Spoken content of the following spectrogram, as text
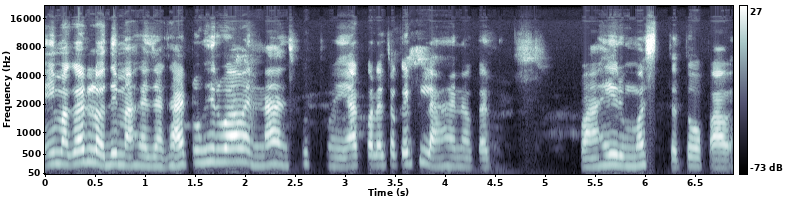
એમાં કેટલો દિમાગ છે જા ઘાટું હીરું આવે ને, ના જ. આ કરે તો કેટલા હે ન કર પણ હીરું મસ્ત તોપ આવે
